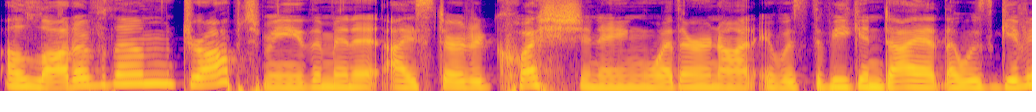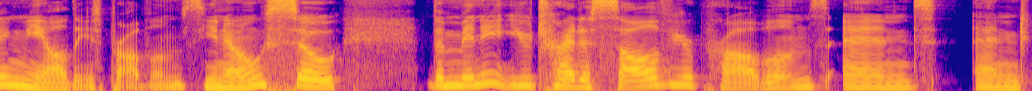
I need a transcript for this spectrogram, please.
a lot of them dropped me the minute I started questioning whether or not it was the vegan diet that was giving me all these problems, you know? So the minute you try to solve your problems and and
